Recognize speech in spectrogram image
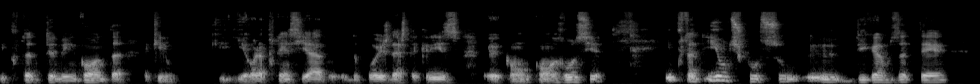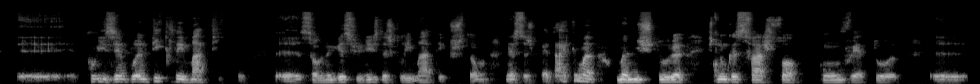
e, portanto, tendo em conta aquilo que, e agora potenciado depois desta crise eh, com, com a Rússia, e, portanto, e um discurso, eh, digamos, até, eh, por exemplo, anticlimático. Eh, são negacionistas climáticos estão nesse aspecto. Há aqui uma, uma mistura, isto nunca se faz só com um vetor eh,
